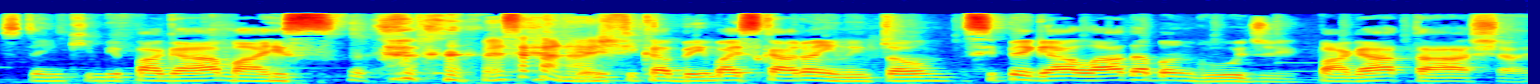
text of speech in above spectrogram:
você tem que me pagar mais". É sacanagem. e aí fica bem mais caro ainda. Então, se pegar lá da Banggood, pagar a taxa,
